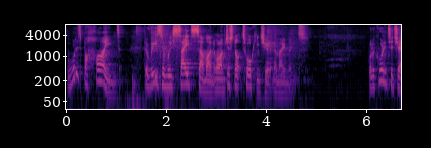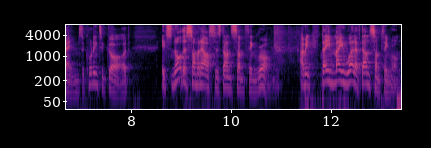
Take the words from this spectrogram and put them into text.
What is behind the reason we say to someone, Well, I'm just not talking to you at the moment? Well, according to James, according to God, it's not that someone else has done something wrong. I mean, they may well have done something wrong.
